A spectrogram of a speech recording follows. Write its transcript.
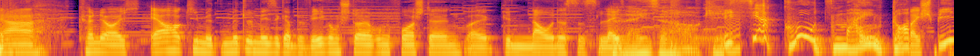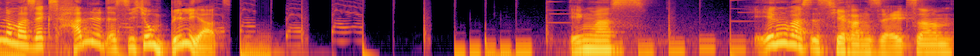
Ja, könnt ihr euch Airhockey mit mittelmäßiger Bewegungssteuerung vorstellen, weil genau das ist Laser Laserhockey. Ist ja gut, mein Gott. Bei Spiel Nummer 6 handelt es sich um Billard. Irgendwas... Irgendwas ist hieran seltsam.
